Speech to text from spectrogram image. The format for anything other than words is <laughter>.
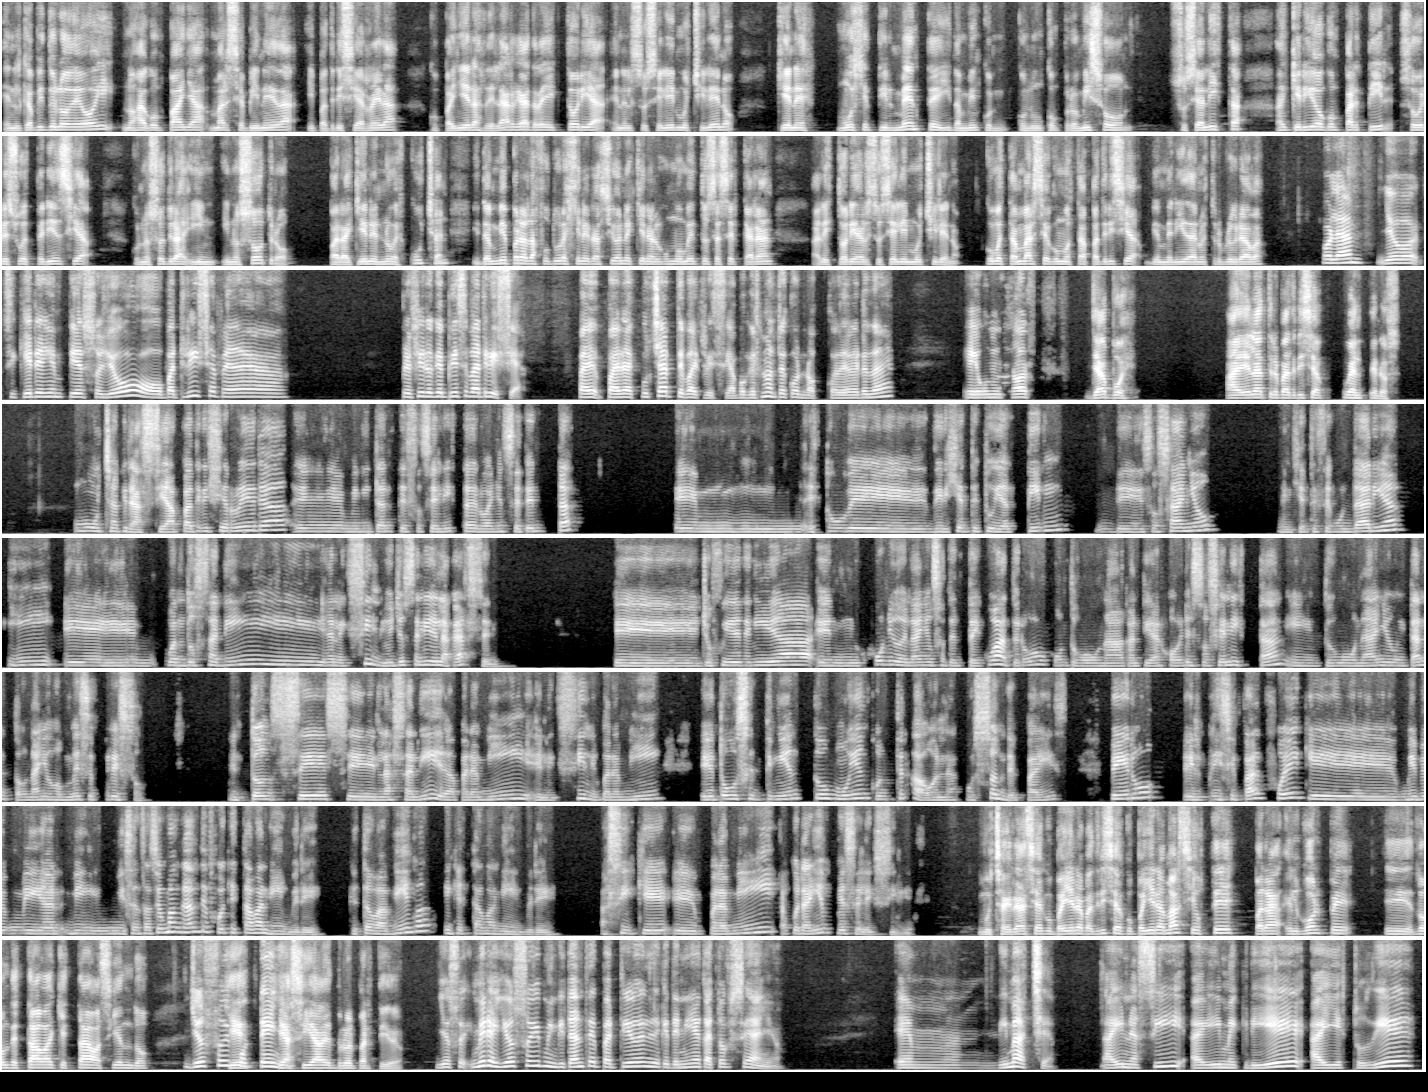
En el capítulo de hoy nos acompaña Marcia Pineda y Patricia Herrera, compañeras de larga trayectoria en el socialismo chileno, quienes muy gentilmente y también con, un compromiso socialista han querido compartir sobre su experiencia con nosotras y, nosotros, para quienes nos escuchan y también para las futuras generaciones que en algún momento se acercarán a la historia del socialismo chileno. ¿Cómo estás, Marcia? ¿Cómo estás, Patricia? Bienvenida a nuestro programa. Hola, yo, si quieres, empiezo yo o Patricia, prefiero que empiece Patricia para, escucharte, Patricia, porque no te conozco, de verdad. Es un honor. Ya pues, adelante, Patricia, cuéntenos. Muchas gracias. Patricia Herrera, eh, militante socialista de los años 70. Em, estuve dirigente estudiantil de esos años, dirigente secundaria, y eh, cuando salí al exilio, yo salí de la cárcel eh, yo fui detenida en junio del año 74 junto con una cantidad de jóvenes socialistas y tuvo un año y tanto, un año, dos meses preso. Entonces, eh, la salida para mí, el exilio para mí, eh, tuvo un sentimiento muy encontrado en la expulsión del país, pero el principal fue que mi sensación más grande fue que estaba libre, que estaba viva y que estaba libre. Así que eh, para mí, por ahí empieza el exilio. Muchas gracias, compañera Patricia. Compañera Marcia, usted para el golpe, eh, ¿dónde estaba? ¿Qué estaba haciendo? Yo soy ¿Qué, porteña. ¿Qué hacía dentro del partido? Yo soy, mira, yo soy militante del partido desde que tenía 14 años. En Limache. Ahí nací, ahí me crié, ahí estudié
